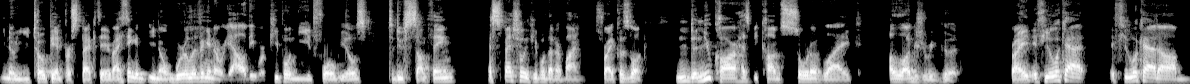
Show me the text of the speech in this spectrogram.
you know utopian perspective. I think you know we're living in a reality where people need four wheels to do something, especially people that are buying used, right? Because look, the new car has become sort of like a luxury good, right? If you look at if you look at um,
